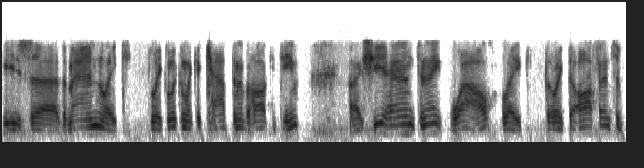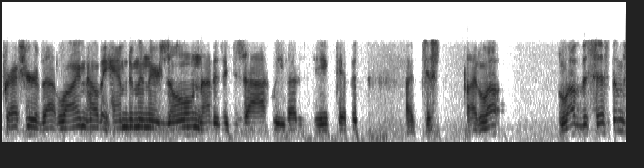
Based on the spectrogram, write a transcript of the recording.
He's uh, the man, like like looking like a captain of a hockey team. Uh, Sheahan tonight, wow! Like the like the offensive pressure of that line, how they hemmed him in their zone. That is exactly that is Dave Tippett. I just I love love the systems.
